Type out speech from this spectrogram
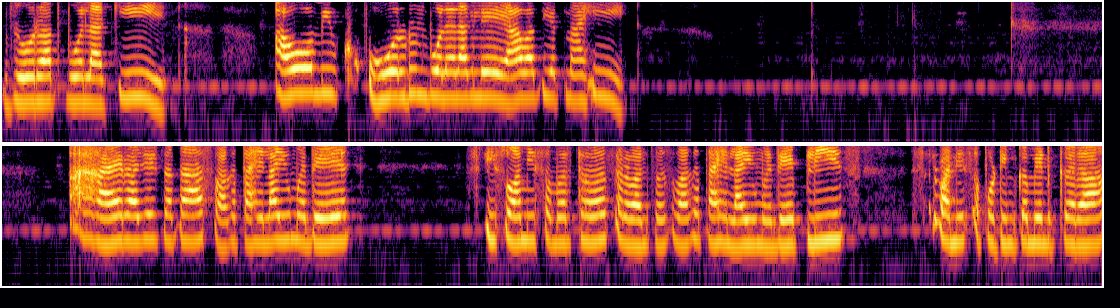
जोरात बोला की. अहो मी खूप ओरडून बोलायला लागले. आवाज येत नाही. हाय राजेश दादा स्वागत आहे लाईव्हमध्ये श्री स्वामी समर्थ सर्वांचं स्वागत आहे लाईव्हमध्ये प्लीज सर्वांनी सपोर्टिंग कमेंट करा.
